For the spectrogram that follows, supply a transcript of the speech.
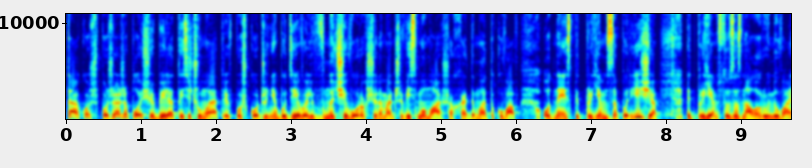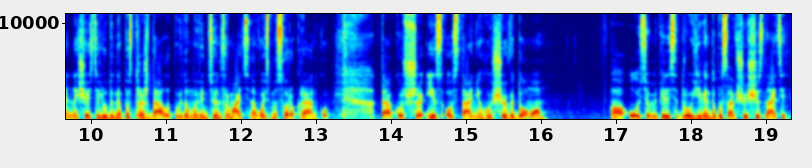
Також пожежа площею біля тисячу метрів, пошкодження будівель. Вночі ворог щонайменше вісьмома шахедами атакував одне із підприємств Запоріжжя. Підприємство зазнало руйнувань. На щастя, люди не постраждали. Повідомив він цю інформацію на 8.40 ранку. Також із останнього, що відомо. О 7.52 він дописав, що 16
